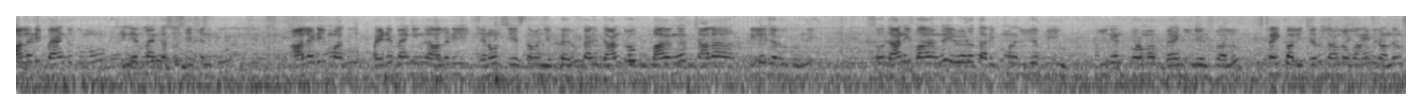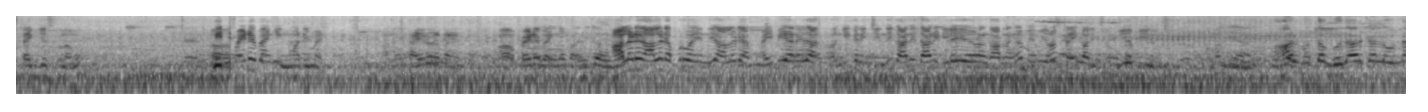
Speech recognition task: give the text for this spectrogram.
ఆల్రెడీ బ్యాంకును ఇండియన్ బ్యాంక్ అసోసియేషన్కు ఆల్రెడీ మాకు ఫైడే బ్యాంకింగ్ ఆల్రెడీ అనౌన్స్ చేస్తామని చెప్పారు. కానీ దాంట్లో భాగంగా చాలా డిలే జరుగుతుంది. సో దానికి భాగంగా ఇరవై తారీఖు మనకు UFB union forum of bank unions వాళ్ళు స్ట్రైక్ కాల్ ఇచ్చారు. దానిలో భాగంగా మీరు అందరం స్ట్రైక్ చేస్తున్నాము ఫ్రైడే బ్యాంకింగ్ మా డిమాండ్. Friday bank already already approve అయింది. ఆల్రెడీ ఐబీ అనేది అంగీకరించింది. కానీ దాన్ని డిలే చేయడం కారణంగా మేము ఈరోజు స్ట్రైక్ కాల్ ఇచ్చాం యూఏపీ నుంచి ఆల్ మొత్తం గోదావరికల్లో ఉన్న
